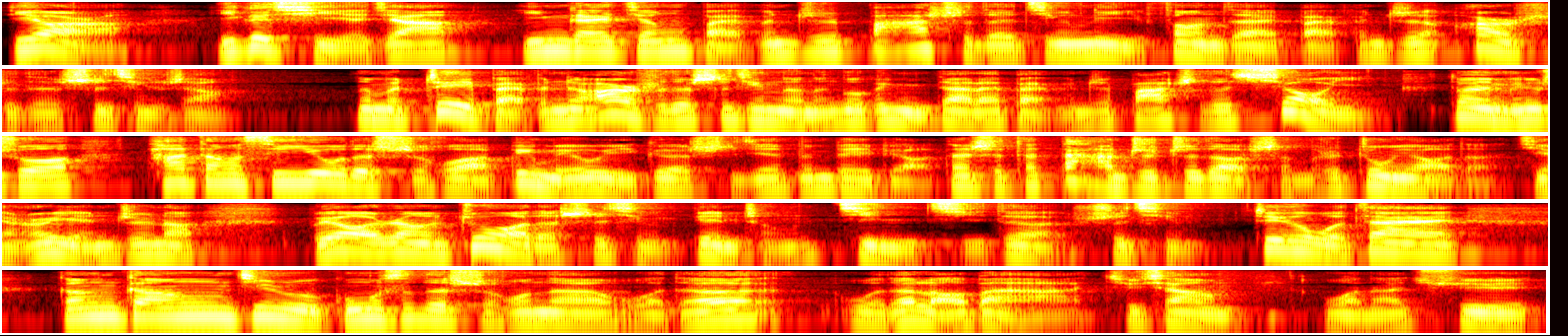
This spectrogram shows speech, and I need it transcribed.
第二啊。一个企业家应该将百分之八十的精力放在百分之二十的事情上，那么这百分之二十的事情呢，能够给你带来百分之八十的效益。段永平说，他当 CEO 的时候啊，并没有一个时间分配表，但是他大致知道什么是重要的。简而言之呢，不要让重要的事情变成紧急的事情。这个我在刚刚进入公司的时候呢，我的我的老板啊，就像我呢去。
